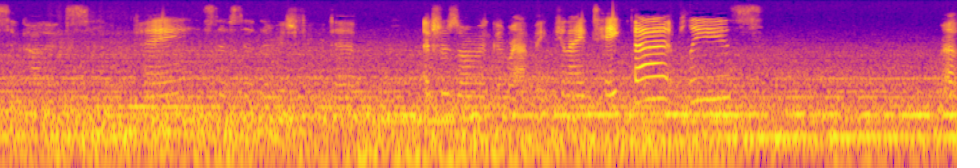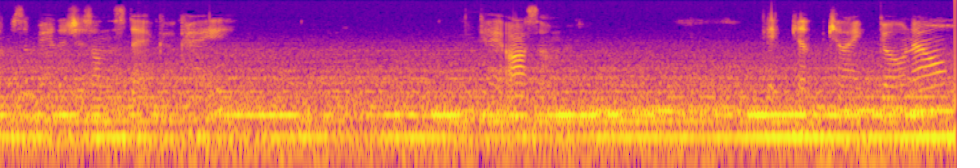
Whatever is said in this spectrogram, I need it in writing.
Antipsychotics. Okay, sniff sniff the reach fingertip. Extra zormic good wrapping. Can I take that, please? Wrap some bandages on the stick, okay? Okay, awesome. Okay, can can I go now?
